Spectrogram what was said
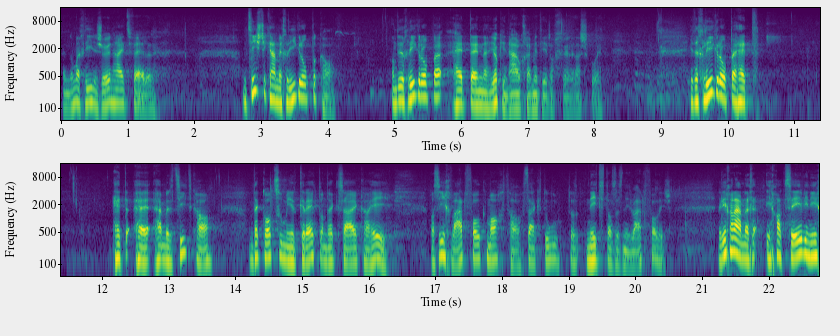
Nur ein kleiner Schönheitsfehler. Am Dienstag haben wir eine Kleingruppe gehabt. Und in der Kleingruppe hat dann, ja genau, kommen die doch führen, das ist gut. In der Kleingruppe hat, hat, äh, haben wir Zeit gehabt und hat Gott zu mir geredet und hat gesagt, hey, was ich wertvoll gemacht habe, sag du nicht, dass es nicht wertvoll ist. Weil ich habe nämlich ich habe gesehen, wie ich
